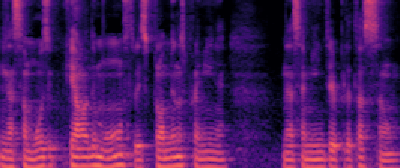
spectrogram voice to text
nessa música, porque ela demonstra isso, pelo menos para mim, né? Nessa minha interpretação.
